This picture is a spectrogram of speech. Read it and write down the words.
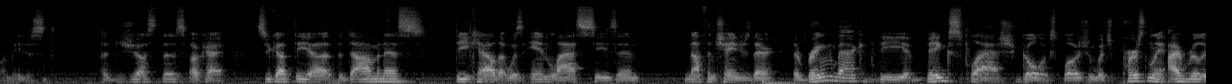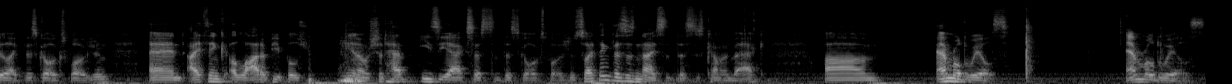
let me just adjust this. Okay, so you got the uh, the Dominus decal that was in last season. Nothing changes there. They're bringing back the Big Splash goal explosion, which personally I really like this goal explosion, and I think a lot of people, you know, should have easy access to this goal explosion. So I think this is nice that this is coming back. Um, Emerald wheels. Emerald wheels.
